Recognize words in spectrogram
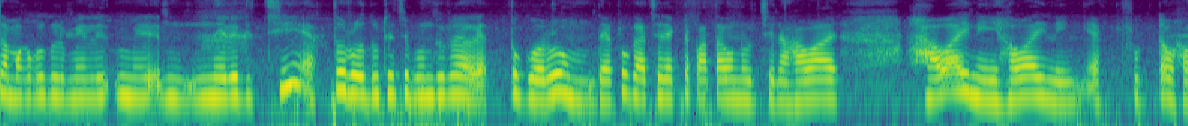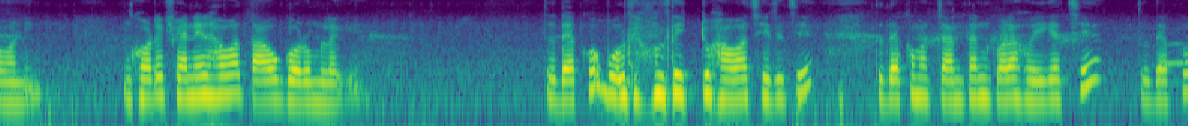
জামা কাপড়গুলো মেলে নেড়ে দিচ্ছি। এত রোদ উঠেছে বন্ধুরা, এত গরম। দেখো, গাছের একটা পাতাও নড়ছে না, হাওয়ায়, হাওয়াই নেই হাওয়াই নেই, এক ফুটটাও হাওয়া নেই। ঘরে ফ্যানের হাওয়া, তাও গরম লাগে। তো দেখো, বলতে বলতে একটু হাওয়া ছেড়েছে। তো দেখো, আমার চান টান করা হয়ে গেছে। তো দেখো,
